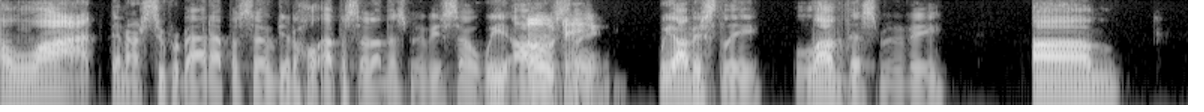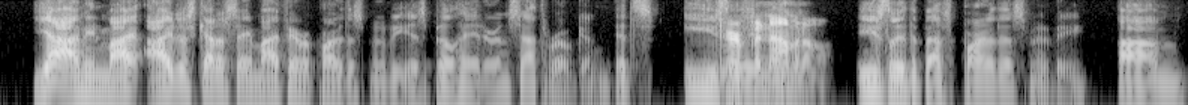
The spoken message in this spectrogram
a lot in our super bad episode. We did a whole episode on this movie, so we Oh, obviously dang. we obviously love this movie. Um, yeah, I mean, my I just got to say my favorite part of this movie is Bill Hader and Seth Rogen. It's easily They're the- phenomenal. easily the best part of this movie. Um,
